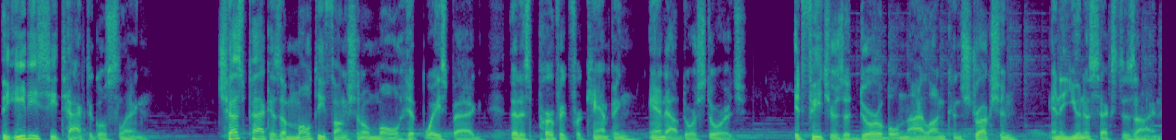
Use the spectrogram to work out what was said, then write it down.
The EDC Tactical Sling. Chest Pack is a multifunctional MOLLE hip waist bag that is perfect for camping and outdoor storage. It features a durable nylon construction and a unisex design.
